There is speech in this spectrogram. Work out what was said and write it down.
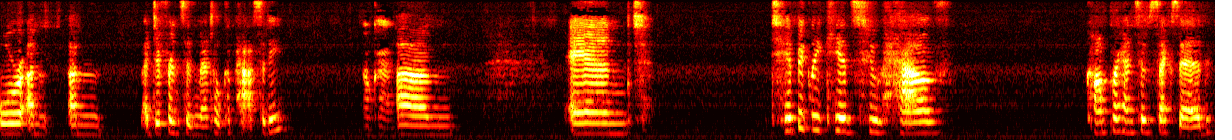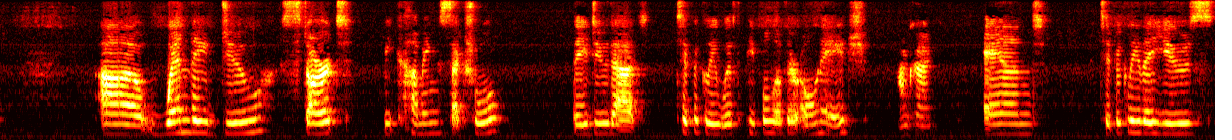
or a, a, a difference in mental capacity. Okay. Um and typically kids who have comprehensive sex ed, uh, when they do start becoming sexual, they do that typically with people of their own age. Okay. And typically they use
